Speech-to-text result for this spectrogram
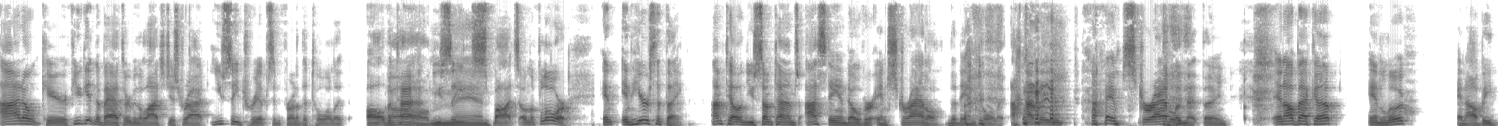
I don't care if you get in the bathroom and the light's just right, you see drips in front of the toilet all the Oh, time. You man. see spots on the floor. And and here's the thing. I'm telling you, sometimes I stand over and straddle the damn toilet. I mean, I am straddling that thing. And I'll back up and look, and I'll be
